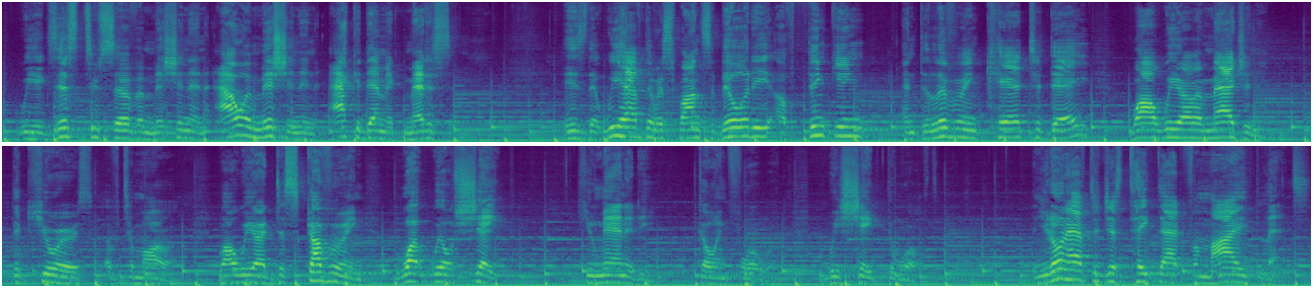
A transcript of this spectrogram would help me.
we exist to serve a mission, and our mission in academic medicine is that we have the responsibility of thinking and delivering care today while we are imagining the cures of tomorrow, while we are discovering what will shape humanity going forward. We shape the world. And you don't have to just take that from my lens.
